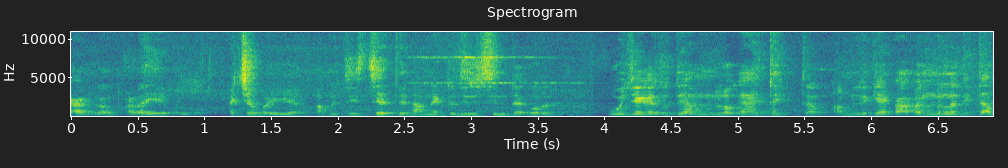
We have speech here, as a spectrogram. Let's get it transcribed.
কান কান ফাড়াইয়ে বলব? আচ্ছা ভাইয়া আপনি যে চেতেন আপনি একটা জিনিস চিন্তা করেন। ওই জায়গায় যদি আমি লগে আই থাকতাম কি পাবাং মেলা দিতাম।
